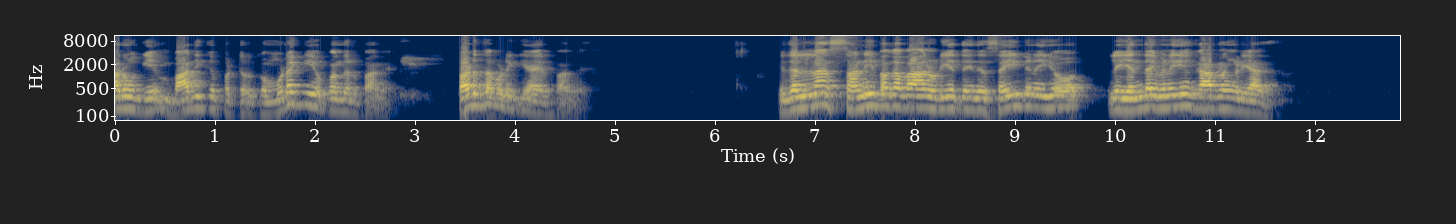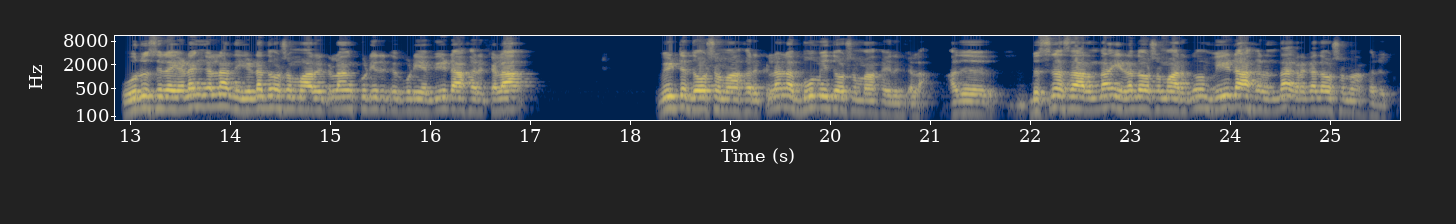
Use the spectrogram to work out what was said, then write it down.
ஆரோக்கியம் பாதிக்கப்பட்டிருக்கும் முடக்கி உட்காந்துருப்பாங்க படுத்த படுக்கையா இருப்பாங்க. இதெல்லாம் சனி பகவானுடைய இந்த செய்வினையோ இல்லை எந்த வினையும் காரணம் கிடையாது. ஒரு சில இடங்கள்ல அது இடதோஷமா இருக்கலாம் குடியிருக்கக்கூடிய வீடாக இருக்கலாம் வீட்டு தோஷமாக இருக்கலாம் இல்லை பூமி தோஷமாக இருக்கலாம். அது பிஸ்னஸாக இருந்தால் இடதோஷமாக இருக்கும் வீடாக இருந்தால் கிரகதோஷமாக இருக்கும்.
